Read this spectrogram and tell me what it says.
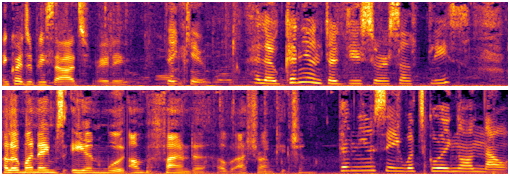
incredibly sad, really. Thank you. Hello, can you introduce yourself, please? Hello, my name's Ian Wood. I'm the founder of Ashram Kitchen. Can you say what's going on now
